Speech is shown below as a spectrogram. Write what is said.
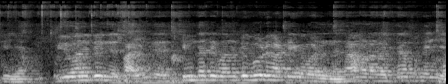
சரியா? இது வந்துட்டு இந்த ச- இந்த சிம் தட்டுக்கு வந்துட்டு வீடு கட்டிக்க வேணும் சாமான வச்சு தான் செஞ்சது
